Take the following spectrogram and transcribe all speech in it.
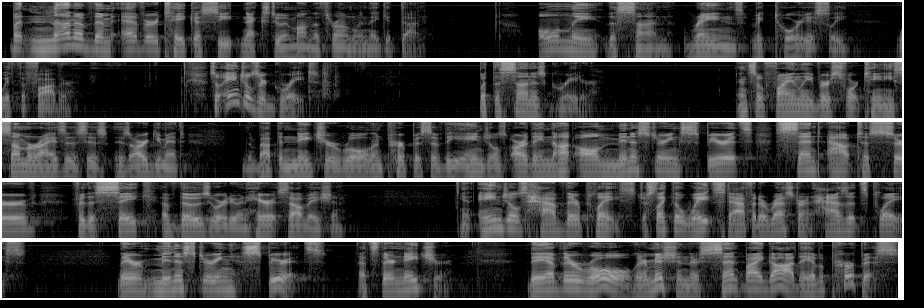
but none of them ever take a seat next to him on the throne when they get done. Only the Son reigns victoriously with the Father. So angels are great, but the Son is greater. And so finally, verse 14, he summarizes his, his argument about the nature, role, and purpose of the angels. Are they not all ministering spirits sent out to serve for the sake of those who are to inherit salvation? And angels have their place, just like the wait staff at a restaurant has its place. They're ministering spirits, that's their nature. They have their role, their mission. They're sent by God, they have a purpose.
